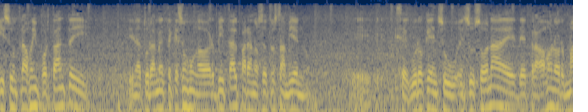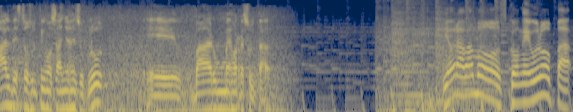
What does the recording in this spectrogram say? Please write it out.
hizo un trabajo importante y, naturalmente que es un jugador vital para nosotros también seguro que en su, en su zona de, trabajo normal de estos últimos años en su club eh, va a dar un mejor resultado. Y ahora vamos con Europa,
